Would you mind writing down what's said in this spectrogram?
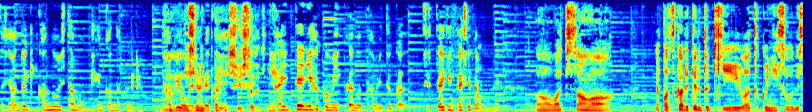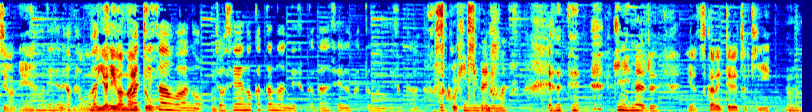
私あの時感動したもん。喧嘩なく旅を西終えられたの。日本一周した時ね。大抵2泊3日の旅とか絶対喧嘩してたもんね。ああ、わっちさんは、やっぱ疲れてる時は特にそうですよね。そうですね。あ、思いやりがないとマッチさんはあのん？女性の方なんですか？男性の方なんですか？すすごく気になります。いやだって 気になる。いや、疲れてる時、うんうん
